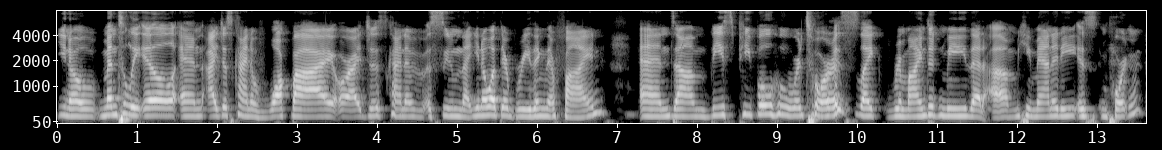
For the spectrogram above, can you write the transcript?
you know mentally ill and I just kind of walk by or I just kind of assume that you know what they're breathing, they're fine and um, these people who were tourists like reminded me that um, humanity is important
